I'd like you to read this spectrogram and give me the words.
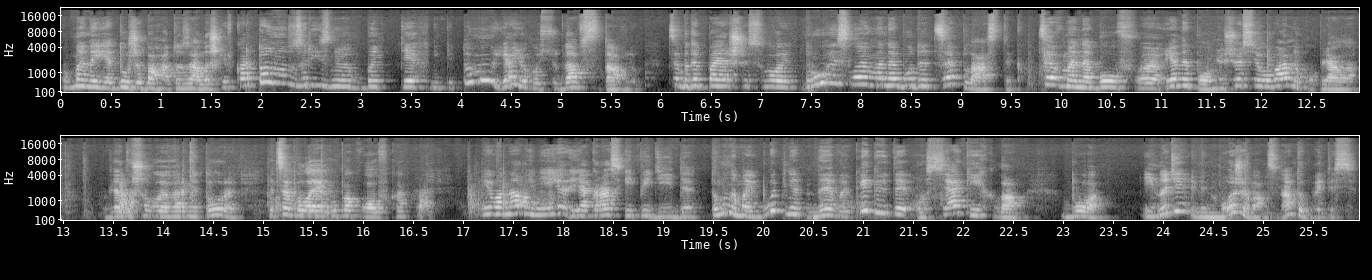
У мене є дуже багато залишків картону з різної биттехніки, тому я його сюди вставлю. Це буде перший слой. Другий слой в мене буде це пластик. Це в мене був, е, я не пам'ятаю, щось я у ванну купляла для душової гарнітури. І це була як упаковка. І вона мені якраз і підійде. Тому на майбутнє не викидуйте усякий хлам, бо іноді він може вам знадобитись.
